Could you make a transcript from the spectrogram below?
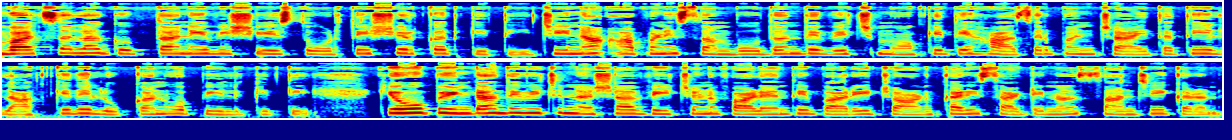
ਵਤਸਲਾ ਗੁਪਤਾ ਨੇ ਵਿਸ਼ੇਸ਼ ਤੌਰ ਤੇ ਸ਼ਿਰਕਤ ਕੀਤੀ, ਜਿਨ੍ਹਾਂ ਆਪਣੇ ਸੰਬੋਧਨ ਦੇ ਵਿੱਚ ਮੌਕੇ ਤੇ ਹਾਜ਼ਰ ਪੰਚਾਇਤ ਅਤੇ ਇਲਾਕੇ ਦੇ ਲੋਕਾਂ ਨੂੰ ਅਪੀਲ ਕੀਤੀ ਕਿ ਉਹ ਪਿੰਡਾਂ ਦੇ ਵਿੱਚ ਨਸ਼ਾ ਵੇਚਣ ਵਾਲਿਆਂ ਦੇ ਬਾਰੇ ਜਾਣਕਾਰੀ ਸਾਡੇ ਨਾਲ ਸਾਂਝੀ ਕਰਨ।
